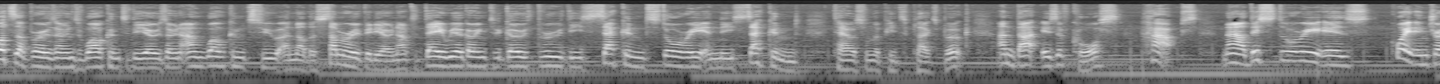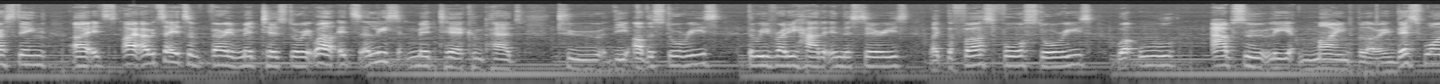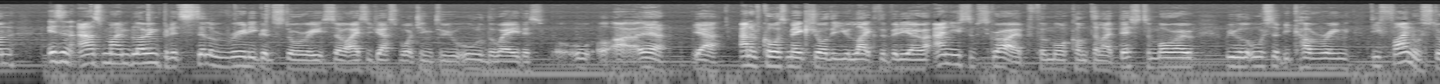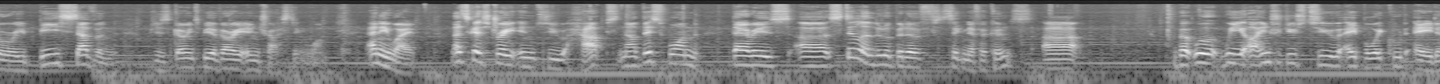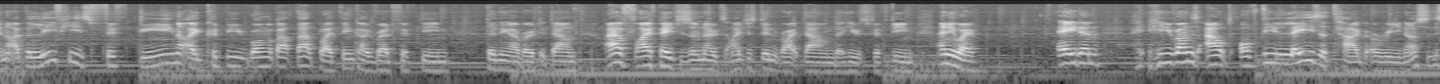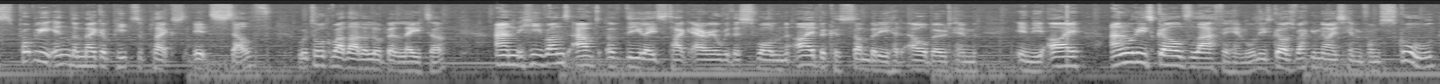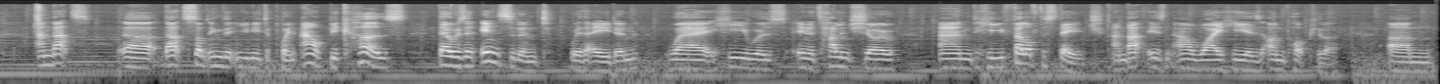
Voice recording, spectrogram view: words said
What's up Brozones, welcome to the Ozone and welcome to another summary video. Now today we are going to go through the second story in the second Tales from the Pizzaplex book and that is of course Happs. Now this story is quite interesting, uh, it's I, I would say it's a very mid-tier story, well it's at least mid-tier compared to the other stories that we've already had in this series. Like the first four stories were all absolutely mind-blowing. This one isn't as mind-blowing, but it's still a really good story, so I suggest watching through all the way this... Uh, yeah, yeah. And of course, make sure that you like the video and you subscribe for more content like this. Tomorrow, we will also be covering the final story, B7, which is going to be a very interesting one. Anyway, let's get straight into Happs. Now, this one, there is uh, still a little bit of significance. Uh, but we'll, we are introduced to a boy called Aiden. I believe he's 15. I could be wrong about that, but I think I read 15. Don't think I wrote it down. I have five pages of notes, and I just didn't write down that he was 15. Anyway, Aiden, he runs out of the laser tag arena. So this is probably in the Mega Pizzaplex itself. We'll talk about that a little bit later. And he runs out of the laser tag area with a swollen eye because somebody had elbowed him in the eye and all these girls laugh at him. All these girls recognize him from school, and that's uh, that's something that you need to point out because there was an incident with Aiden where he was in a talent show and he fell off the stage, and that is now why he is unpopular. Um,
